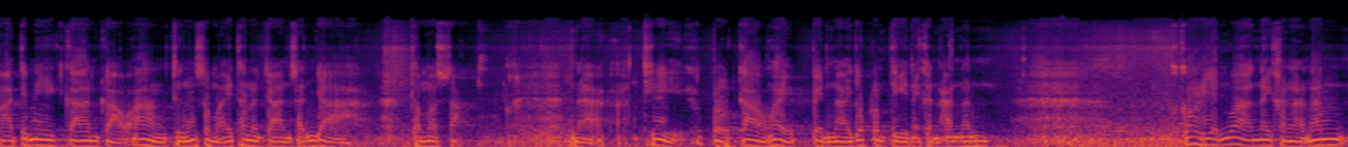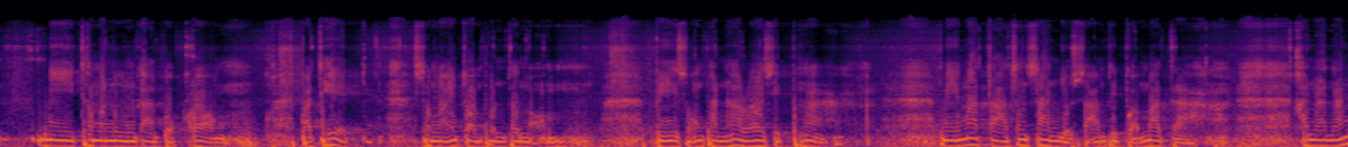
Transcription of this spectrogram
อาจจะมีการกล่าวอ้างถึงสมัยท่านอาจารย์สัญญาธรรมศักดิ์นะที่โปรดเกล้าให้เป็นนายกรัฐมนตรีในขณะนั้น ก็เรียนว่าในขณะนั้นมีธรรมนูญการปกครองประเทศ สมัยจอมพลถนอม ปี 2515 มีมาตราสั้นๆอยู่ 30 กว่ามาตรา ขณะนั้น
